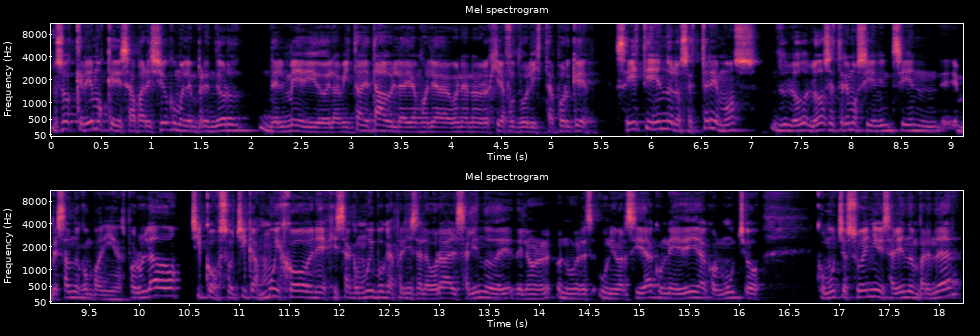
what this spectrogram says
Nosotros creemos que desapareció como el emprendedor del medio, de la mitad de tabla, digamos, una analogía futbolista. ¿Por qué? Seguís teniendo los extremos, los, dos extremos siguen, siguen, empezando compañías. Por un lado, chicos o chicas muy jóvenes, quizá con muy poca experiencia laboral, saliendo de, la universidad con una idea, con mucho, con mucho sueño y saliendo a emprender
